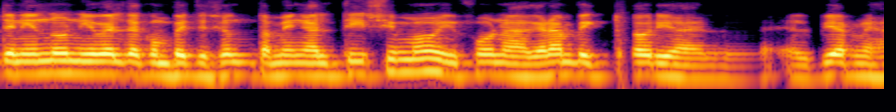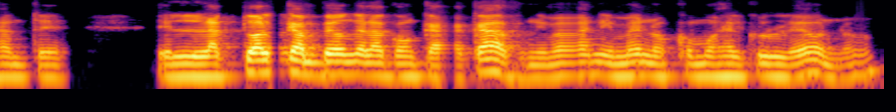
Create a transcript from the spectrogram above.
teniendo un nivel de competición también altísimo y fue una gran victoria el, el viernes ante el actual campeón de la CONCACAF, ni más ni menos, como es el Club León, ¿no?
